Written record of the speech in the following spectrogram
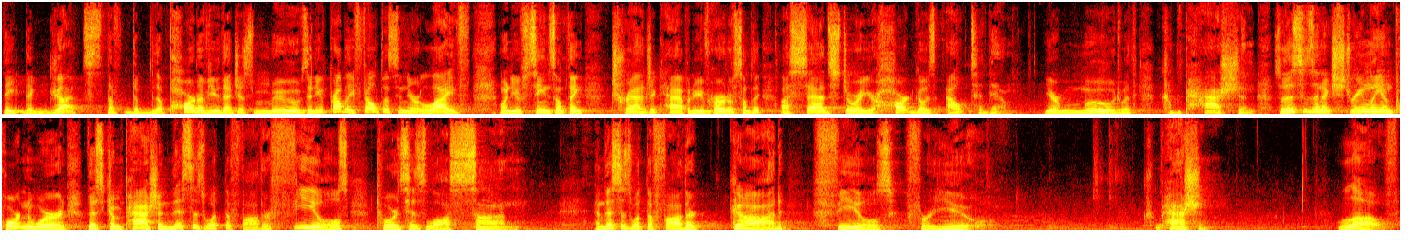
the, the guts, the, the, the, part of you that just moves. And you've probably felt this in your life when you've seen something tragic happen or you've heard of something, a sad story. Your heart goes out to them. You're moved with compassion. So, this is an extremely important word. This compassion, this is what the Father feels towards his lost son. And this is what the Father God feels for you compassion, love.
